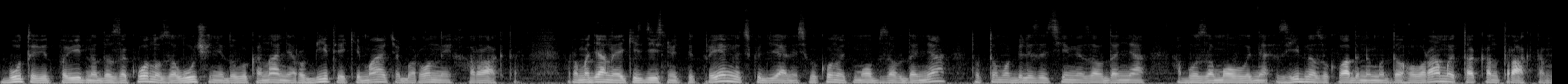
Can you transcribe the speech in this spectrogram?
бути відповідно до закону залучені до виконання робіт, які мають оборонний характер. Громадяни, які здійснюють підприємницьку діяльність, виконують моб завдання, тобто мобілізаційні завдання або замовлення згідно з укладеними договорами та контрактами.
